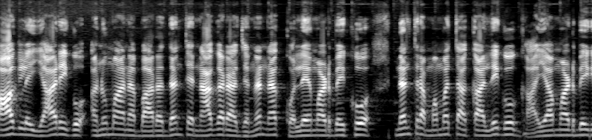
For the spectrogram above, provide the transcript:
ಆಗ್ಲೇ ಯಾರಿಗೂ ಅನುಮಾನ ಬಾರದಂತೆ ನಾಗರಾಜನನ್ನ ಕೊಲೆ ಮಾಡಬೇಕು. ನಂತರ ಮಮತಾ ಕಾಲಿಗೂ ಗಾಯ ಮಾಡಬೇಕು.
